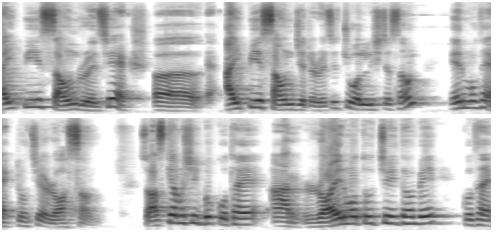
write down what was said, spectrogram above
আইপিএস সাউন্ড রয়েছে এক আইপিএস সাউন্ড যেটা রয়েছে চুয়াল্লিশটা সাউন্ড এর মধ্যে একটা হচ্ছে র সাউন্ড সো আজকে আমরা শিখব কোথায় আর রয়ের মতো উচ্চারিত হবে, কোথায়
